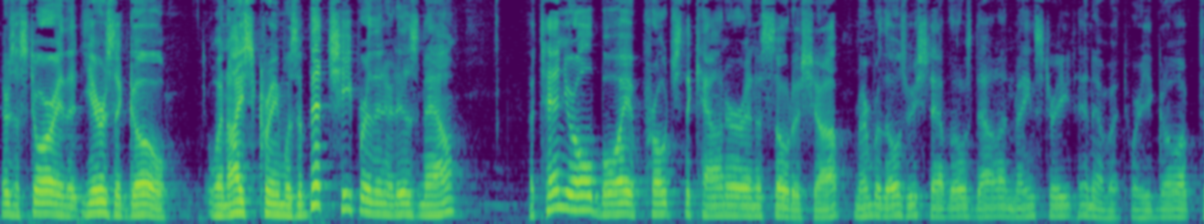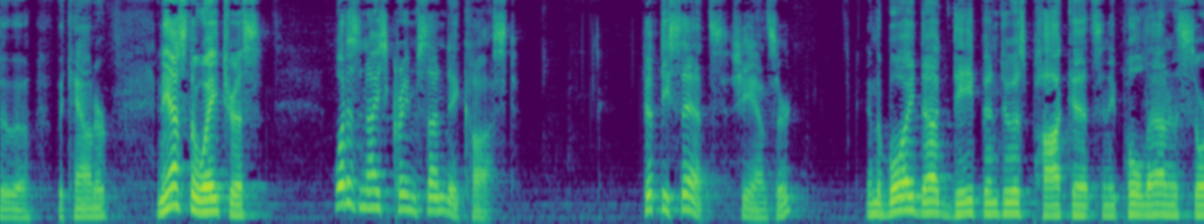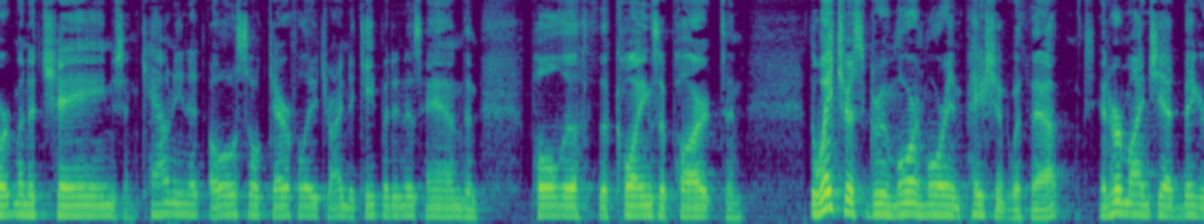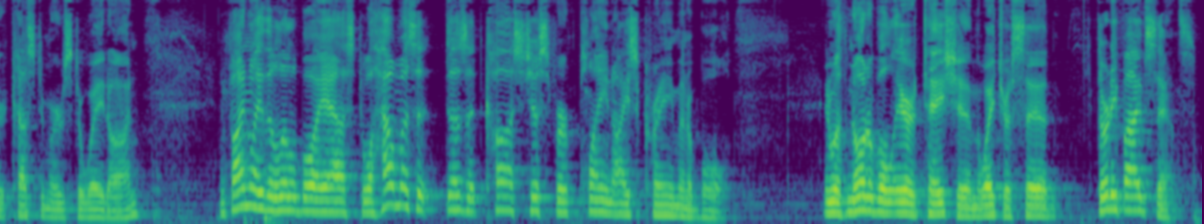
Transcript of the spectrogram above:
There's a story that years ago, when ice cream was a bit cheaper than it is now, a 10 year old boy approached the counter in a soda shop. Remember those? We used to have those down on Main Street in Emmett, where you go up to the, the counter. And he asked the waitress, What does an ice cream sundae cost? 50 cents, she answered. And the boy dug deep into his pockets and he pulled out an assortment of change and counting it oh so carefully, trying to keep it in his hand and pull the, the coins apart. And the waitress grew more and more impatient with that. In her mind, she had bigger customers to wait on. And finally, the little boy asked, Well, how much it, does it cost just for plain ice cream in a bowl? And with notable irritation, the waitress said, 35 cents.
